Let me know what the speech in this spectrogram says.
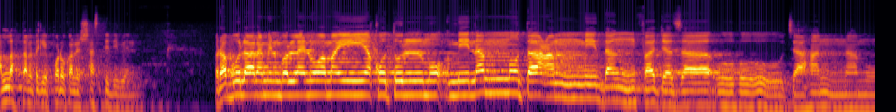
আল্লাহ তালা তাকে পরকালের শাস্তি দিবেন। রব্বুল আলমিন বললেন মুতাআম্মিদান ফাজাজাউহু জাহান্নামু।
